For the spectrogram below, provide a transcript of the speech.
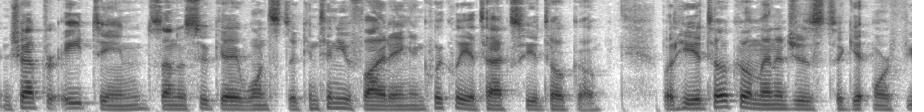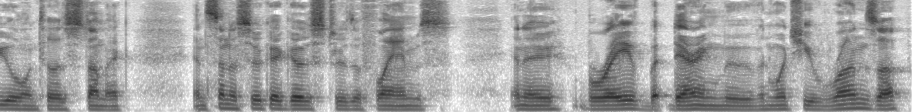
in chapter 18, Sanosuke wants to continue fighting and quickly attacks Hyottoko, but Hyottoko manages to get more fuel into his stomach, and Sanosuke goes through the flames in a brave but daring move in which he runs up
